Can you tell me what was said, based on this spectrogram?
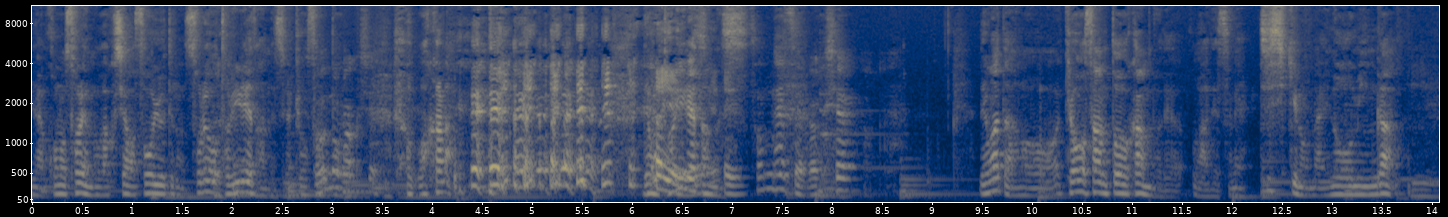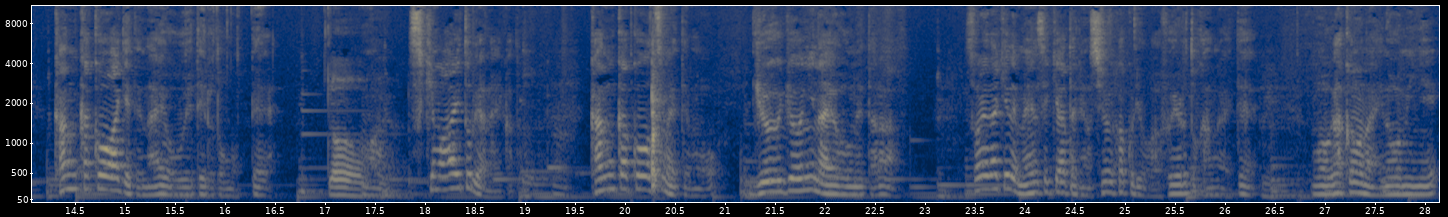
いやこのソ連の学者はそう言うてるんです。それを取り入れたんですよ共そ産党んな学者分 からん。でも取り入れたんです。そんなやつは学者でまたあの共産党幹部ではですね知識のない農民がうん。間隔を空けて苗を植えてると思って、まあ、隙間空いとるやないかと間隔を詰めてもぎゅうぎゅうに苗を埋めたらそれだけで面積あたりの収穫量が増えると考えてうん。もう学のない農民に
